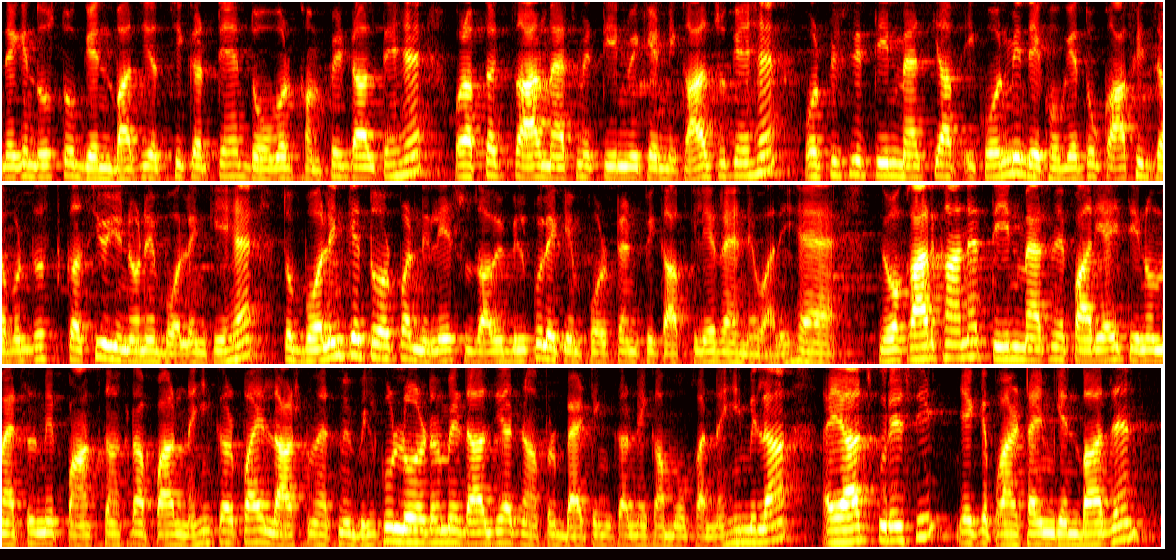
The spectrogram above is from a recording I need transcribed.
लेकिन दोस्तों गेंदबाजी अच्छी करते हैं, दो ओवर कंप्लीट डालते हैं और अब तक चार मैच में तीन विकेट निकाल चुके हैं और पिछले तीन मैच की आप इकोनॉमी देखोगे तो काफ़ी ज़बरदस्त कसी हुई इन्होंने बॉलिंग की है। तो बॉलिंग के तौर पर नीलेश सुजावी बिल्कुल एक इंपॉर्टेंट पिक आपके लिए रहने वाली है। वकार खान है, तीन मैच में पारी आई, तीनों मैचेस में पाँच का आंकड़ा पार नहीं कर पाए। लास्ट मैच में बिल्कुल लो में डाल दिया, जहाँ पर बैटिंग करने का मौका नहीं मिला। अयाज कुरेसी एक पार्ट टाइम गेंदबाज हैं।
